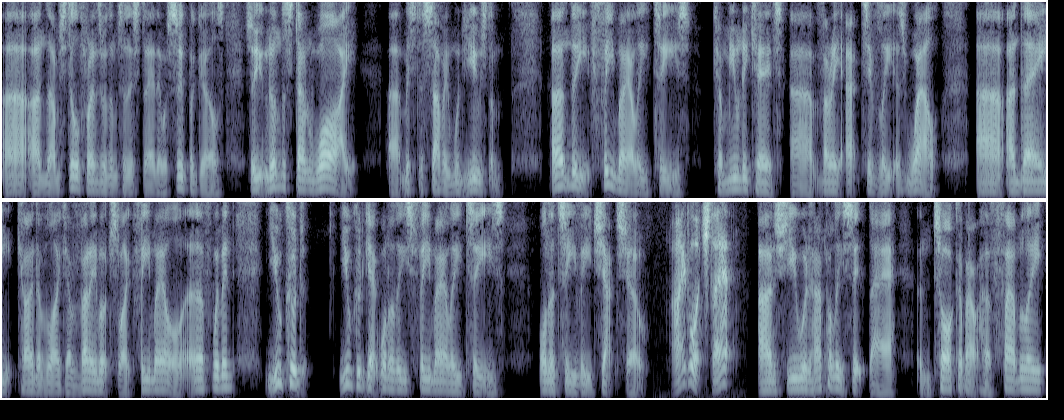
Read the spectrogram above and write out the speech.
Uh, and I'm still friends with them to this day. They were super girls. So you can understand why uh, Mr. Savin would use them. And the female ETs communicate uh, very actively as well. Uh, and they kind of like are very much like female Earth women. You could you could get one of these female ETs on a TV chat show. I'd watch that. And she would happily sit there and talk about her family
